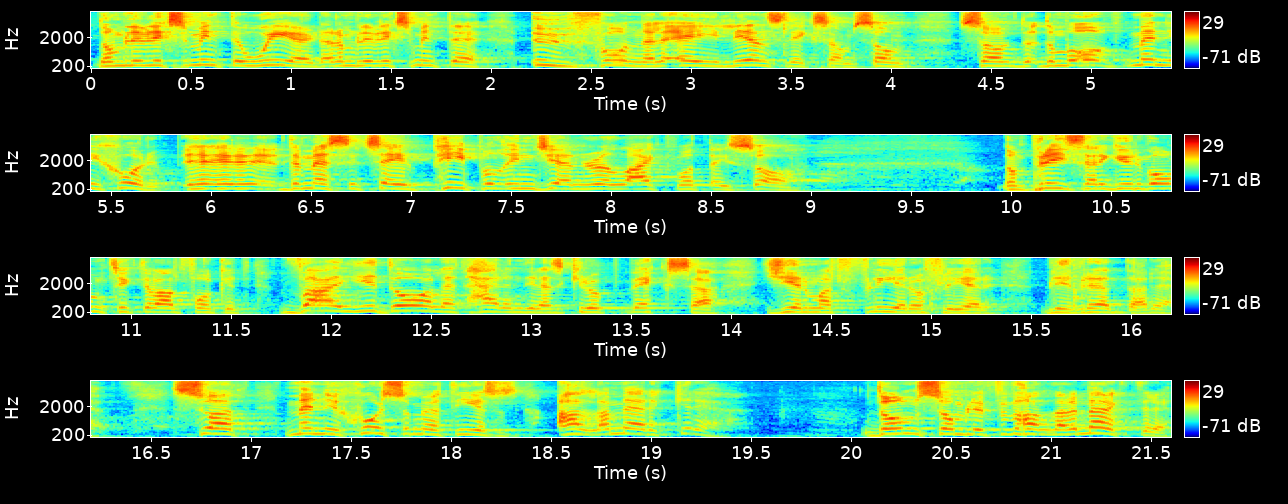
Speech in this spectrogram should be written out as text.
De blev liksom inte weirda, de blev liksom inte ufon eller aliens. Liksom, som, som, de var människor. Eh, the message säger people in general liked what they saw. De prisade Gud och var omtyckta av allt folket. Varje dag lät Herren deras grupp växa genom att fler och fler blev räddade. Så att människor som möter Jesus, alla märker det. De som blev förvandlade märkte det,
